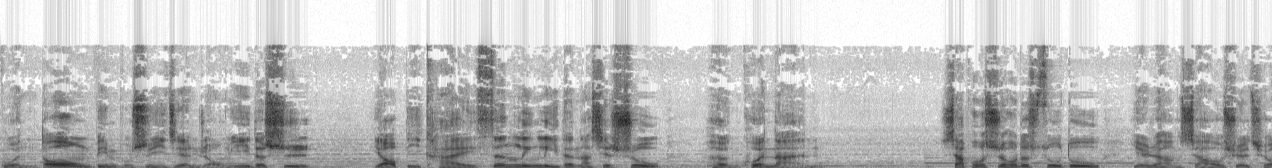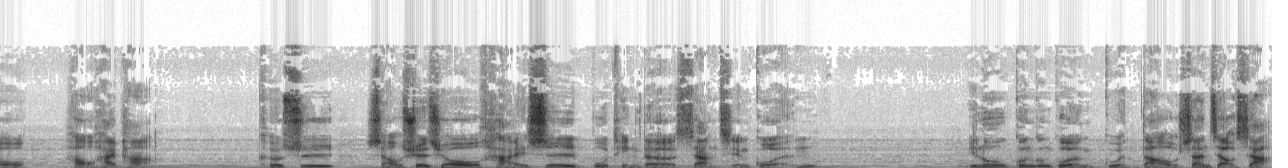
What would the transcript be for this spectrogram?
滚动并不是一件容易的事，要避开森林里的那些树。很困难，下坡时候的速度也让小雪球好害怕。可是小雪球还是不停的向前滚，一路滚滚滚，滚到山脚下。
